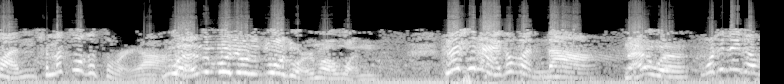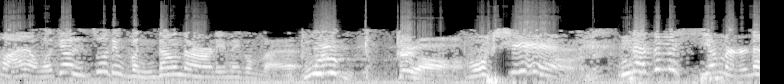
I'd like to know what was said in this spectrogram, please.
吻什么做个嘴儿啊？吻不就是做嘴吗？吻，那是哪个吻呐？哪个吻？不是那个吻，我叫你做的稳当当的那个吻。不是这个。不是，你咋这么邪门呢？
